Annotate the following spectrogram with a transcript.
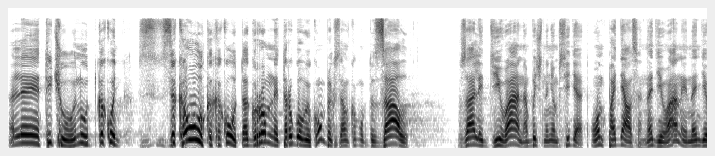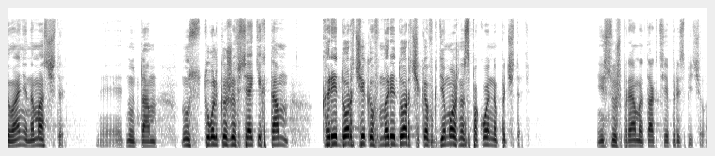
Але ты что, ну какой закоулка какого-то огромный торговый комплекс, там в каком-то зал, в зале диван, обычно на нем сидят. Он поднялся на диван и на диване намаз читает. Э, ну там, ну столько же всяких там коридорчиков, моридорчиков, где можно спокойно почитать. Если уж прямо так тебе приспичило.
